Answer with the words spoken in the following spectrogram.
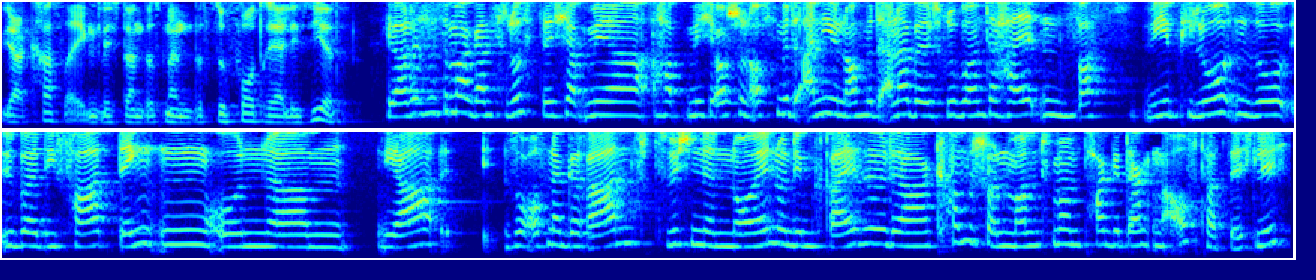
ja krass eigentlich dann, dass man das sofort realisiert. Ja, das ist immer ganz lustig. Ich habe mir hab mich auch schon oft mit Anni und auch mit Annabelle drüber unterhalten, was wir Piloten so über die Fahrt denken und ähm, ja, so auf einer Geraden zwischen den Neuen und dem Kreisel, da kommen schon manchmal ein paar Gedanken auf tatsächlich.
